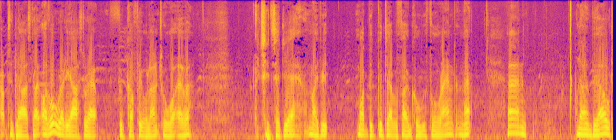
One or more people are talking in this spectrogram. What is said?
up to Glasgow. I've already asked her out for coffee or lunch or whatever. She'd said, yeah, maybe might be good to have a phone call beforehand and that. And lo and behold,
